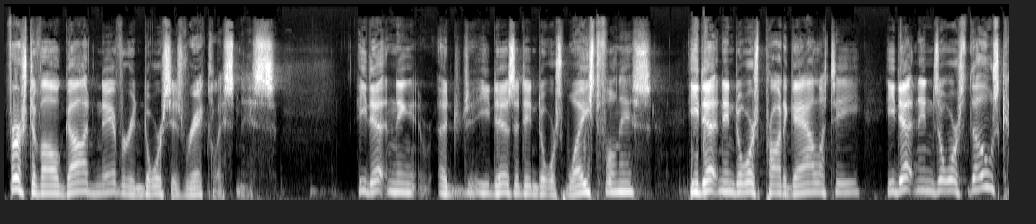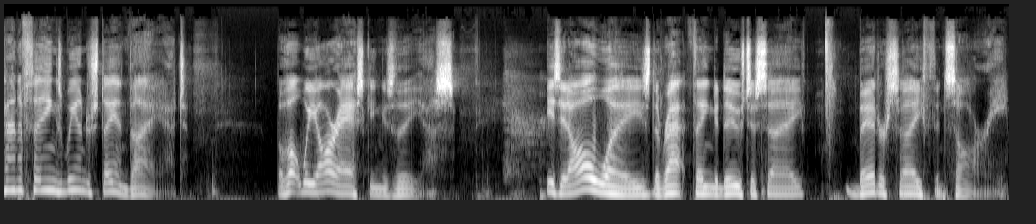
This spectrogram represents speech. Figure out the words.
First of all, God never endorses recklessness. He doesn't, uh, he doesn't endorse wastefulness. He doesn't endorse prodigality. He doesn't endorse those kind of things. We understand that. But what we are asking is this Is it always the right thing to do is to say, better safe than sorry?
